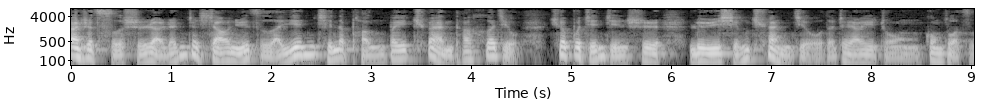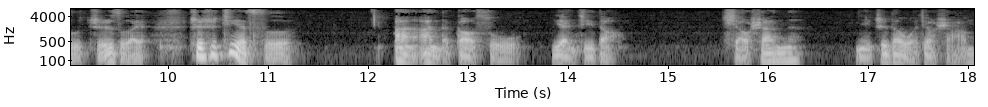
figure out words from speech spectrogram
但是此时啊，人这小女子啊，殷勤的捧杯劝他喝酒，却不仅仅是履行劝酒的这样一种工作职职责呀，只是借此暗暗的告诉晏几道：“小山呢，你知道我叫啥吗？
